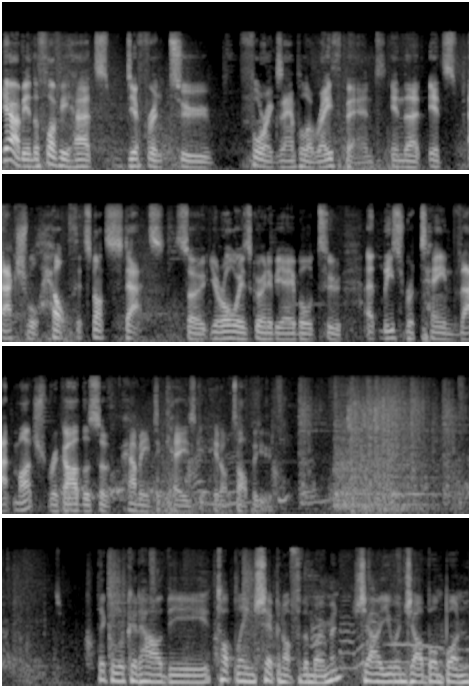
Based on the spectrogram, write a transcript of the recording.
Yeah, I mean, the fluffy hat's different to for example, a Wraith Band in that it's actual health, it's not stats. So you're always going to be able to at least retain that much, regardless of how many decays get hit on top of you. Take a look at how the top lane's shaping up for the moment. Xiao Yu and Xiao Bonbon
